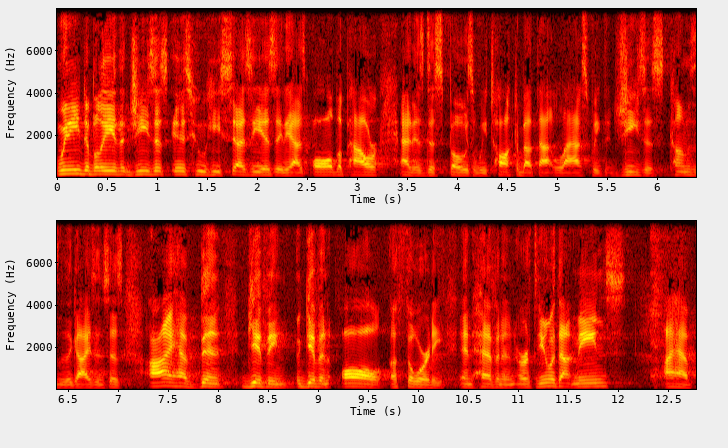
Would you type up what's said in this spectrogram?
We need to believe that Jesus is who he says he is, that he has all the power at his disposal. We talked about that last week, that Jesus comes to the guys and says, I have been giving, given all authority in heaven and earth. Do you know what that means? I have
